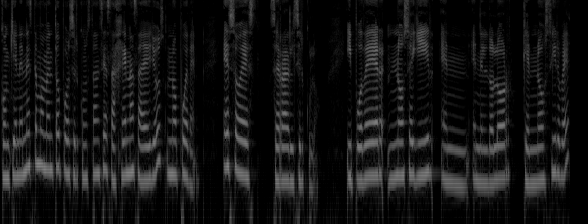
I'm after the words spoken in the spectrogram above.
con quien en este momento por circunstancias ajenas a ellos no pueden. Eso es cerrar el círculo y poder no seguir en, en el dolor que no sirve,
